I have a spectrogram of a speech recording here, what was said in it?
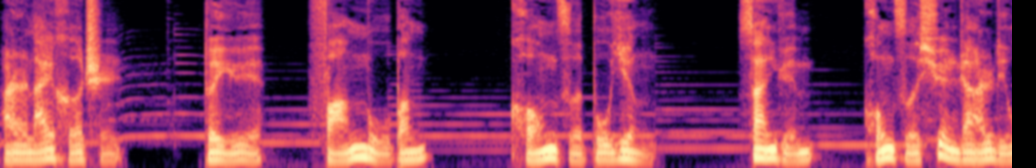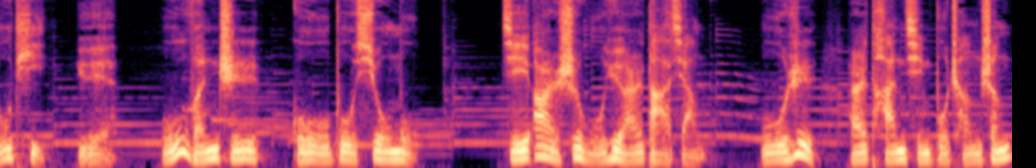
尔来何迟？”对曰：“房木崩。”孔子不应。三云：孔子泫然而流涕曰：“吾闻之，古不修木。即二十五月而大祥，五日而弹琴不成声，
